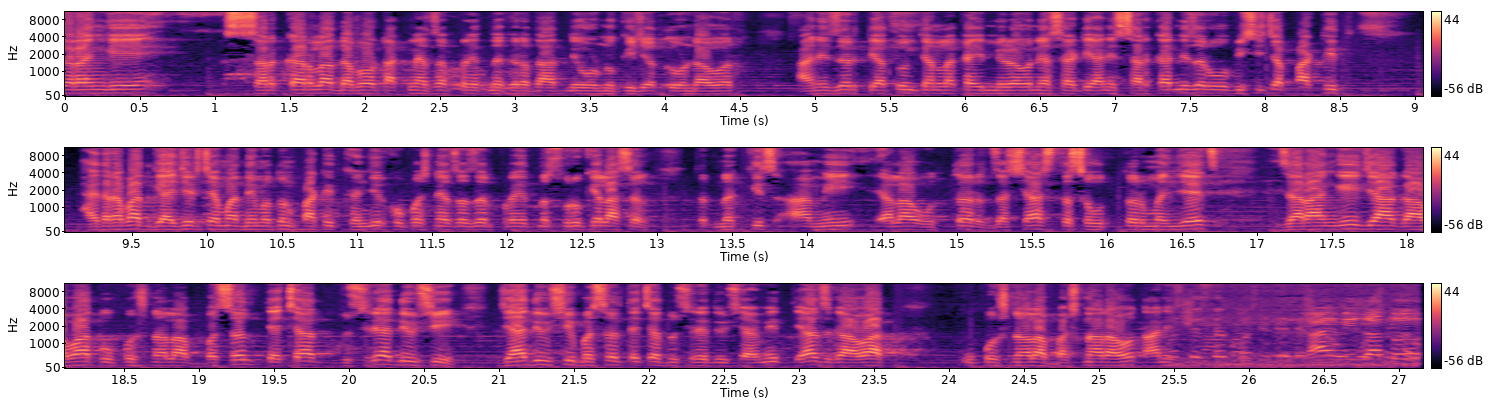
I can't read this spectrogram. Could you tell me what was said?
जरांगे सरकारला दबाव टाकण्याचा प्रयत्न करत आहात निवडणुकीच्या तोंडावर. आणि जर त्यातून त्यांना काही मिळवण्यासाठी आणि सरकारने जर ओबीसीच्या पाठीत हैदराबाद गॅजेटच्या माध्यमातून पाठीत खंजीर खुपसण्याचा जर प्रयत्न सुरू केला असेल तर नक्कीच आम्ही याला उत्तर जशास तसं उत्तर म्हणजेच जरांगे ज्या गावात उपोषणाला बसल त्याच्या दुसऱ्या दिवशी ज्या दिवशी बसल त्याच्या दुसऱ्या दिवशी आम्ही त्याच गावात उपोषणाला बसणार आहोत आणि काय मी जातो?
